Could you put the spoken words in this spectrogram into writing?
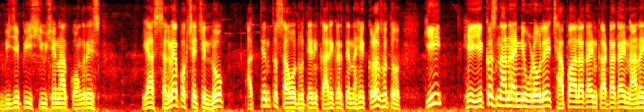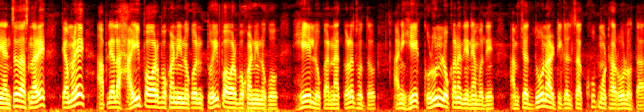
बी जे पी शिवसेना काँग्रेस या सगळ्या पक्षाचे लोक अत्यंत सावध होते आणि कार्यकर्त्यांना हे कळत होतं की हे एकच नाणं यांनी उडवलं आहे छापा आला काय काटा काय नाणं यांचंच असणार आहे. त्यामुळे आपल्याला हाही पॉवर बोखांडी नको आणि तोही पॉवर बोखांडी नको हे लोकांना कळत होतं. आणि हे कळून लोकांना देण्यामध्ये आमच्या दोन आर्टिकलचा खूप मोठा रोल होता.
